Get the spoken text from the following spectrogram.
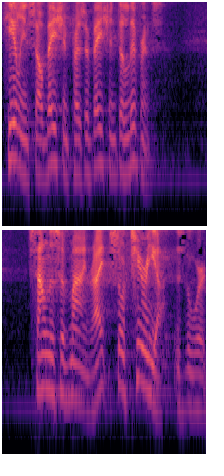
Healing, salvation, preservation, deliverance, soundness of mind, right? Soteria is the word.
